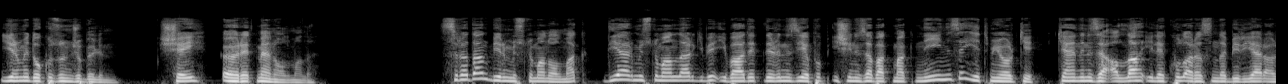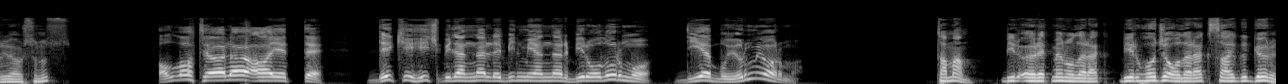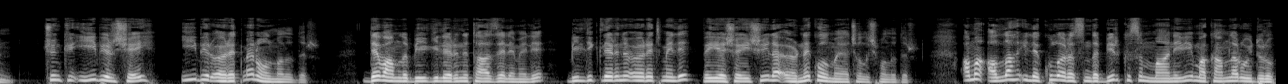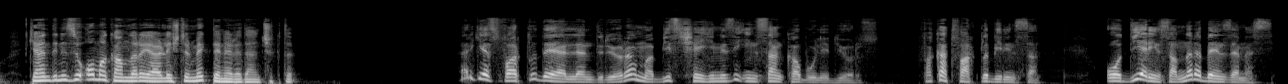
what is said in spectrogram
29. Bölüm Şeyh öğretmen olmalı. Sıradan bir Müslüman olmak, diğer Müslümanlar gibi ibadetlerinizi yapıp işinize bakmak neyinize yetmiyor ki kendinize Allah ile kul arasında bir yer arıyorsunuz? Allah Teala ayette de ki hiç bilenlerle bilmeyenler bir olur mu diye buyurmuyor mu? Tamam, bir öğretmen olarak, bir hoca olarak saygı görün. Çünkü iyi bir şeyh, iyi bir öğretmen olmalıdır. Devamlı bilgilerini tazelemeli, bildiklerini öğretmeli ve yaşayışıyla örnek olmaya çalışmalıdır. Ama Allah ile kul arasında bir kısım manevi makamlar uydurup kendinizi o makamlara yerleştirmek de nereden çıktı? Herkes farklı değerlendiriyor ama biz şeyhimizi insan kabul ediyoruz. Fakat farklı bir insan. O diğer insanlara benzemez.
